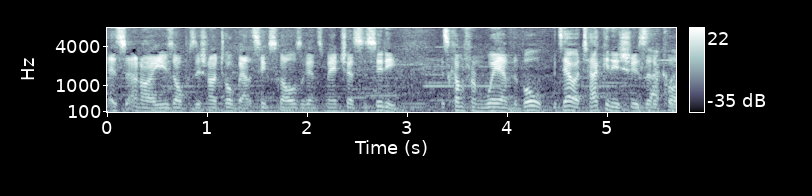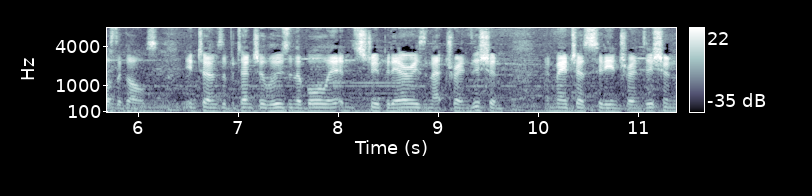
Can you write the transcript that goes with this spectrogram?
it's, and I use opposition, I talk about six goals against Manchester City. It's come from we have the ball. It's our attacking issues that have caused the goals in terms of potentially losing the ball in stupid areas in that transition. And Manchester City in transition,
